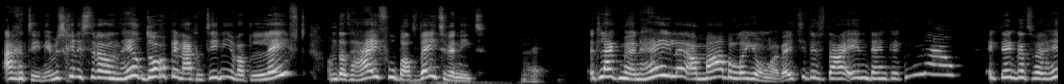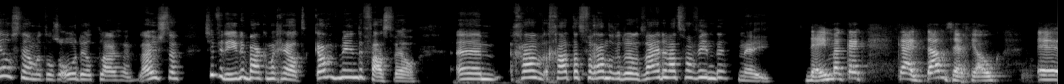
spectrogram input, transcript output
Argentinië. Misschien is er wel een heel dorp in Argentinië wat leeft, omdat hij voetbalt, weten we niet. Nee. Het lijkt me een hele amabele jongen, weet je. Dus daarin denk ik, nou, ik denk dat we heel snel met ons oordeel klaar zijn. Luister, ze verdienen bakken mijn geld. Kan het minder? Vast wel. Ehm, ga- gaat dat veranderen doordat wij er wat van vinden? Nee. Nee, maar kijk, kijk, dan zeg je ook, eh,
